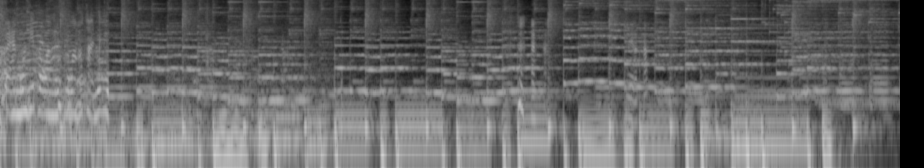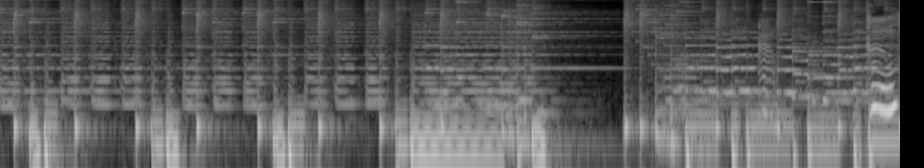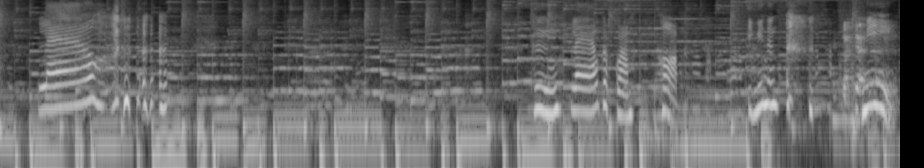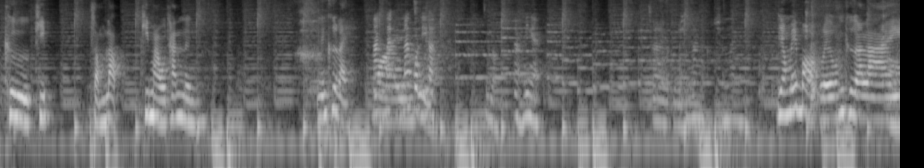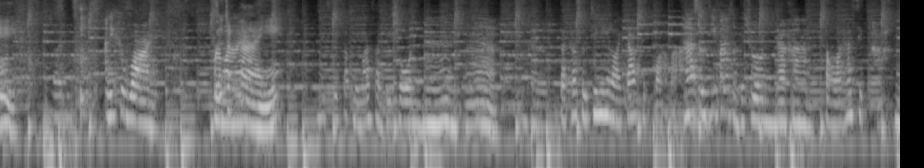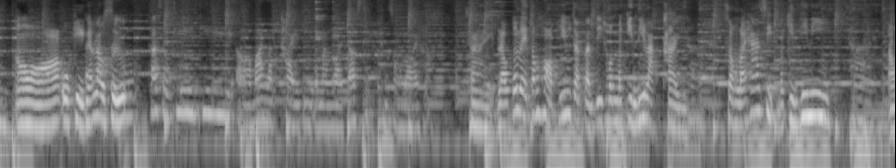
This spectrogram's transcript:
แปลงนู้นที่ประวังระวังเขาถ่ายรูปอยู่ ถึงแล้วกับความหอบ อีกนิดนึง นี่คือคลิปสำหรับพี่เมาท่านหนึ่งนี่คืออะไร นั่งนั่งนั่งบนนี้ค่ะจริงเหรออะนี่ไง ใช่คุณฉันนั่งฉันนั่ง ยังไม่บอกเลยว่ามันคืออะไร อันนี้คือไวน์ผลซื้อไม้จากไหนซื้อจากหมู่บ้านสันติชน อืมอ่า แต่ถ้าซื้อที่นี่ 190 กว่าบาทถ้าซื้อที่บ้านสันติชนราคา 250 ค่ะอ๋อ โอเค งั้นเราซื้อ ถ้าซื้อที่ที่เอ่อบ้านรักไทยจะอยู่ประมาณ 190ถึง200 ค่ะ ใช่ เราก็เลยต้องหอบหิ้วจากสันติชนมากินที่รักไทยใช่250 มากินที่นี่ ใช่เอ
